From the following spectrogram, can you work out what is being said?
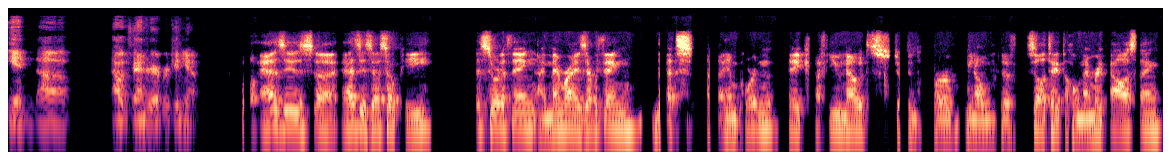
in uh, Alexandria, Virginia. Well, as is uh, as is SOP, this sort of thing. I memorize everything that's uh, important. Take a few notes just to, for you know to facilitate the whole memory palace thing,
